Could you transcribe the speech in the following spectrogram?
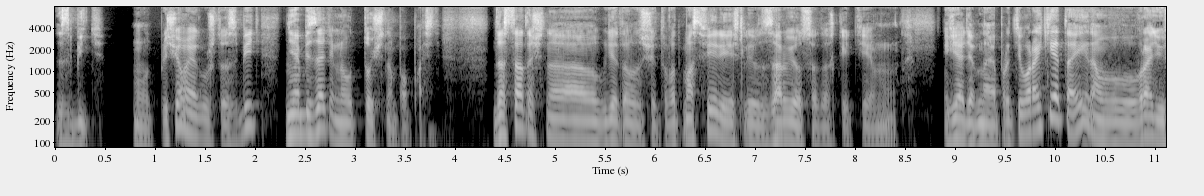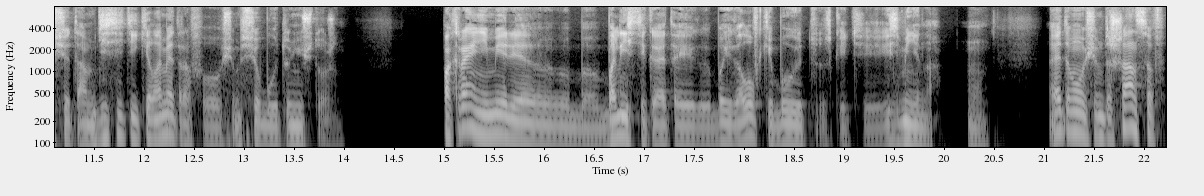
Сбить. Вот. Причем я говорю, что сбить не обязательно вот точно попасть. Достаточно где-то значит, в атмосфере, если взорвется, так сказать, эм, ядерная противоракета, и там в радиусе там, 10 километров, в общем, все будет уничтожено. По крайней мере, баллистика этой боеголовки будет, так сказать, изменена. Вот. Поэтому, в общем-то, шансов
